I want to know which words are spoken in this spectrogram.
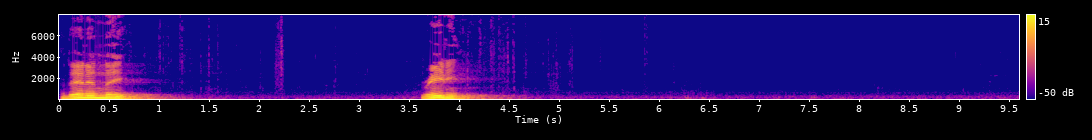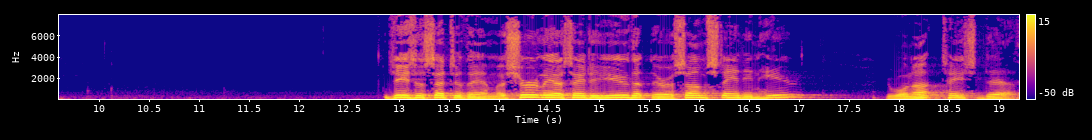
And then in the reading. Jesus said to them, Assuredly I say to you that there are some standing here who will not taste death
